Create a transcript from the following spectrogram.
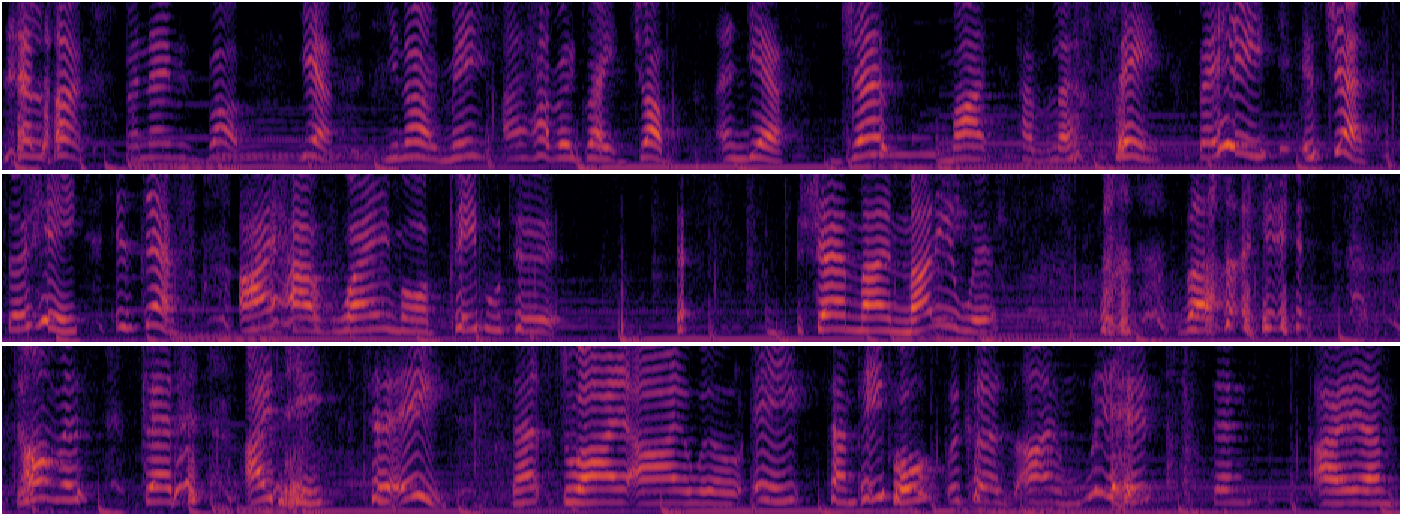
Hello, my name is Bob. Yeah, you know me, I have a great job. And yeah, Jeff might have left feet, but he is Jeff, so he is deaf. I have way more people to share my money with, but Said I need to eat. That's why I will eat some people because I'm weird. Then I am. Um,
